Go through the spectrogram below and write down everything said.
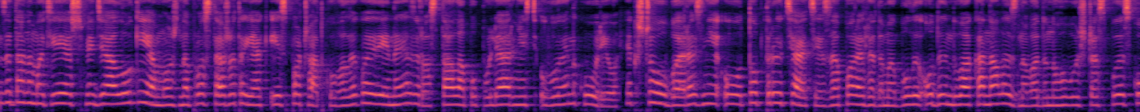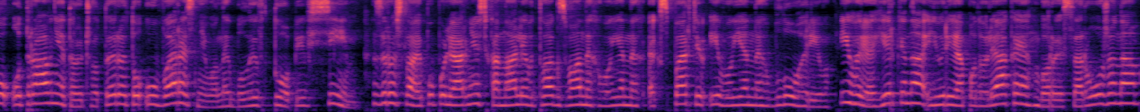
За даними тієї ж медіалогії, можна простежити, як із початку великої війни зростала популярність воєнкурів. Якщо у березні у топ 30 за переглядами були один-два канали з наведеного вище списку у травні 3-4, то у вересні вони були в топі всі. Зросла й популярність каналів так званих воєнних експертів і воєнних блогерів Ігоря Гіркіна, Юрія Подоляки, Бориса Рожина.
